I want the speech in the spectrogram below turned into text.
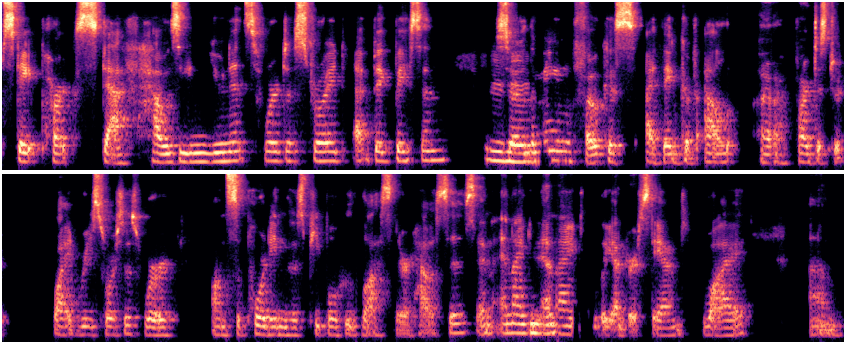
state park staff housing units were destroyed at Big Basin. So Mhm. the main focus, I think, of our, uh, our district-wide resources were on supporting those people who lost their houses. And, and I, Yeah. and I totally understand why. Um,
